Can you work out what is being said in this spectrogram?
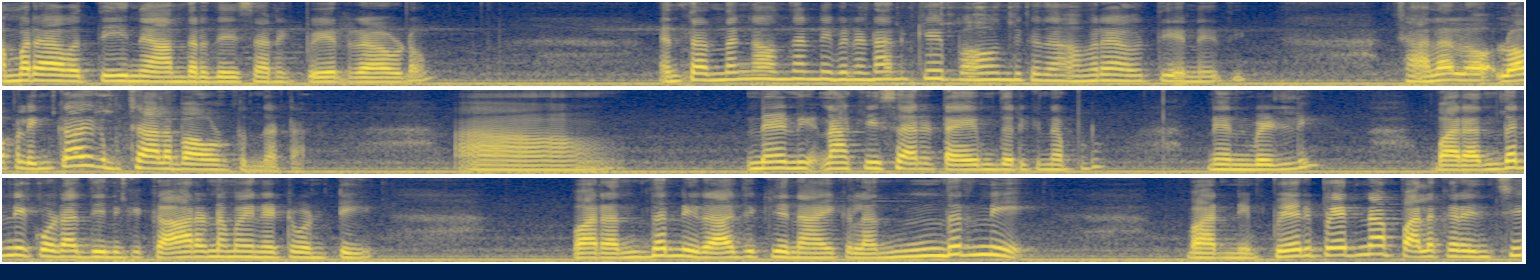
అమరావతి అని ఆంధ్రదేశానికి పేరు రావడం ఎంత అందంగా ఉందండి వినడానికే బాగుంది కదా అమరావతి అనేది. చాలా లో లోపల ఇంకా చాలా బాగుంటుందట. నేను నాకు ఈసారి టైం దొరికినప్పుడు నేను వెళ్ళి వారందరినీ కూడా దీనికి కారణమైనటువంటి వారందరినీ రాజకీయ నాయకులందరినీ వారిని పేరు పేరున పలకరించి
